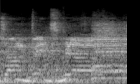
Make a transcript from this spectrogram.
trumpets blow.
